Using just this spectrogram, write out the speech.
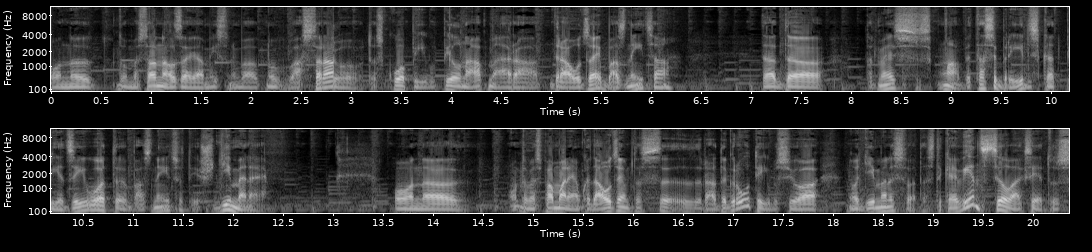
Un, uh, to mēs analizējām īstenībā nu, vasarā, jo tas kopību pilnā apmērā draudzē, baznīcā. Tad, uh, tad mēs, nā, tas ir brīdis, kad piedzīvot baznīcu tieši ģimenē. Un, uh, Un tad mēs pamanījām, ka daudziem tas eh, rada grūtības, jo no ģimenes tas tikai viens cilvēks iet uz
